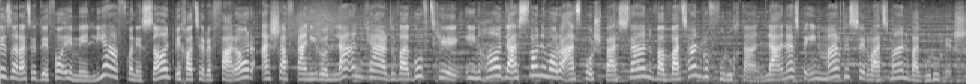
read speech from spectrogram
وزارت دفاع ملی افغانستان به خاطر فرار اشرف غنی رو لعن کرد و گفت که اینها دستان ما را از پشت بستن و وطن رو فروختن. لعنت به این مرد ثروتمند و گروهش.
